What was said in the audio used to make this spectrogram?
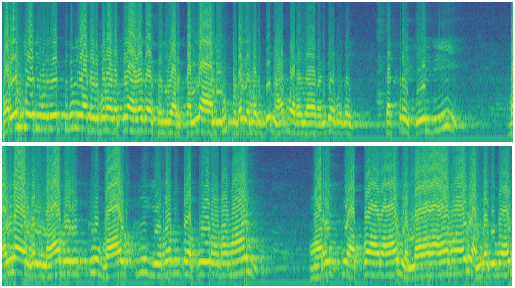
பரஞ்சோதி உடைய திருவிளையாடல் புராணத்தில் அழகா சொல்லுவார் கல்லாலின் குடையமர்ந்து நான்மறையாரங்க முதல் கற்ற கேள்வி வல்லார்கள் நாவருக்கு வாக்கு இறந்த பூரணமாய் மறைக்கு அப்பாலாய் எல்லாமாய் அல்லதுமாய்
